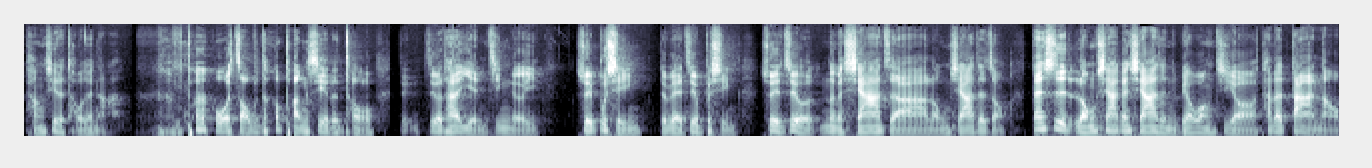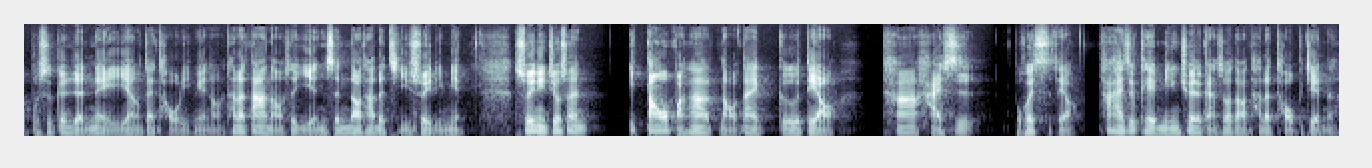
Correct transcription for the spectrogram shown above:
螃蟹的头在哪？我找不到螃蟹的头，对，只有它的眼睛而已，所以不行，对不对？这个不行，所以只有那个虾子啊、龙虾这种。但是龙虾跟虾子，你不要忘记哦，它的大脑不是跟人类一样在头里面哦，它的大脑是延伸到它的脊髓里面，所以你就算一刀把它的脑袋割掉，它还是不会死掉，它还是可以明确的感受到它的头不见了，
